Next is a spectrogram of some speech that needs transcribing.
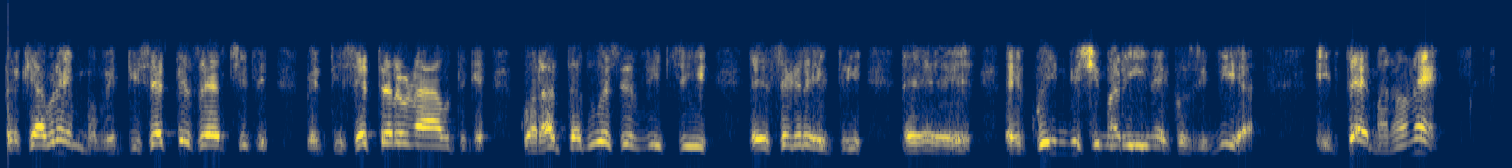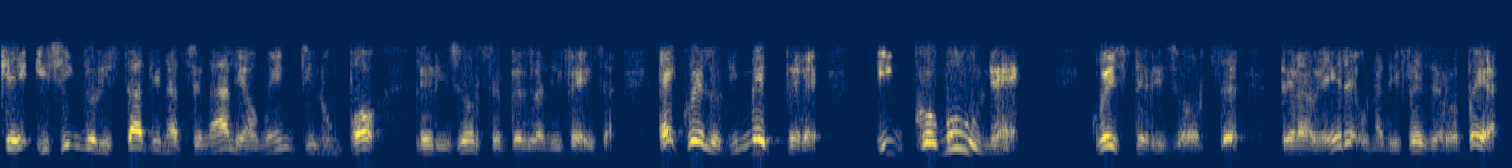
perché avremmo 27 eserciti, 27 aeronautiche, 42 servizi eh, segreti, eh, 15 marine e così via. Il tema non è che i singoli stati nazionali aumentino un po' le risorse per la difesa, è quello di mettere in comune queste risorse per avere una difesa europea.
